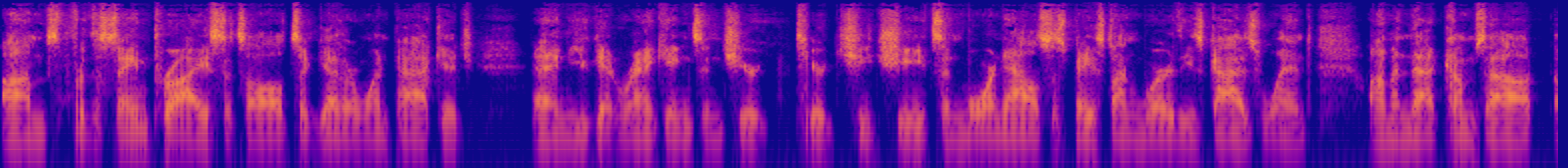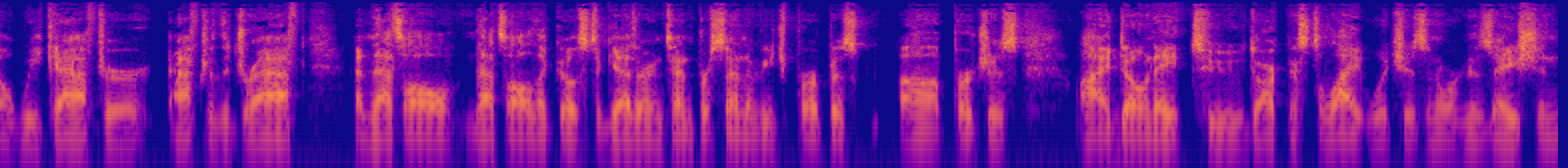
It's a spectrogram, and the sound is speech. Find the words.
um, for the same price. It's all together one package, and you get rankings and tiered, tiered cheat sheets and more analysis based on where these guys went. Um, and that comes out a week after after the draft, and that's all. That's all that goes together. And ten percent of each purpose uh, purchase, I donate to Darkness to Light, which is an organization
